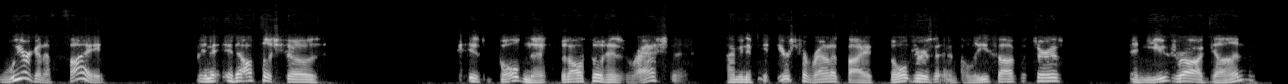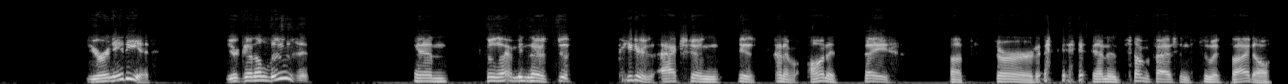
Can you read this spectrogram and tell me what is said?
we're going to fight. And it, it also shows his boldness, but also his rashness. I mean, if, if you're surrounded by soldiers and police officers and you draw a gun, you're an idiot. You're going to lose it. And so, I mean, there's just Peter's action is kind of on its face absurd and in some fashion suicidal.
